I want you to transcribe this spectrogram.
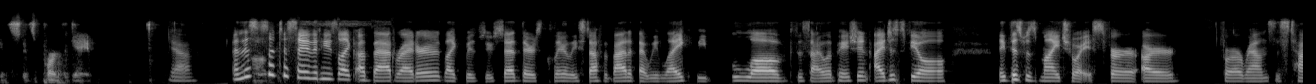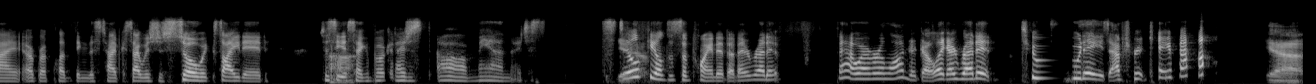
it's it's part of the game. Yeah. And this um, isn't to say that he's like a bad writer. Like you said, there's clearly stuff about it that we like. We loved The Silent Patient. I just feel like this was my choice for our for our rounds this time, our book club thing this time, because I was just so excited to see uh, a uh-huh. second book. And I just, oh man, I just still yeah. feel disappointed. And I read it however long ago. Like I read it two days after it came out. Yeah,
